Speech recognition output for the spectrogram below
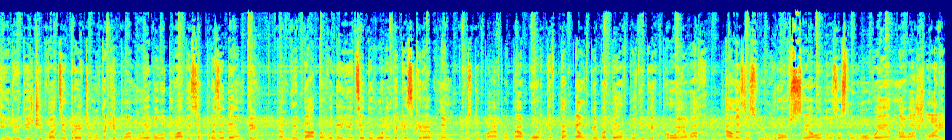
і у 2023-му таки планує балотуватися в президенти. Кандидатом видається доволі таки скрепним. Виступає проти абортів та ЛГБТ в будь-яких проявах. Але за свою гру все одно заслуговує на ваш лайк.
